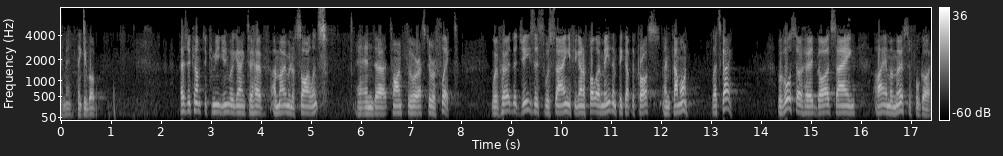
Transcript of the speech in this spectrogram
Amen. Thank you, Bob. As we come to communion, we're going to have a moment of silence and uh, time for us to reflect. We've heard that Jesus was saying, if you're going to follow me, then pick up the cross and come on. Let's go. We've also heard God saying, I am a merciful God.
